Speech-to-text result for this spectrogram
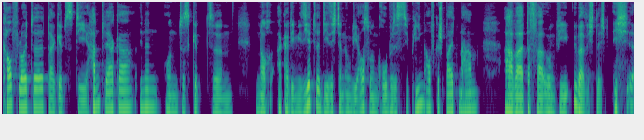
Kaufleute, da gibt es die HandwerkerInnen und es gibt ähm, noch Akademisierte, die sich dann irgendwie auch so in grobe Disziplinen aufgespalten haben. Aber das war irgendwie übersichtlich. Ich äh,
